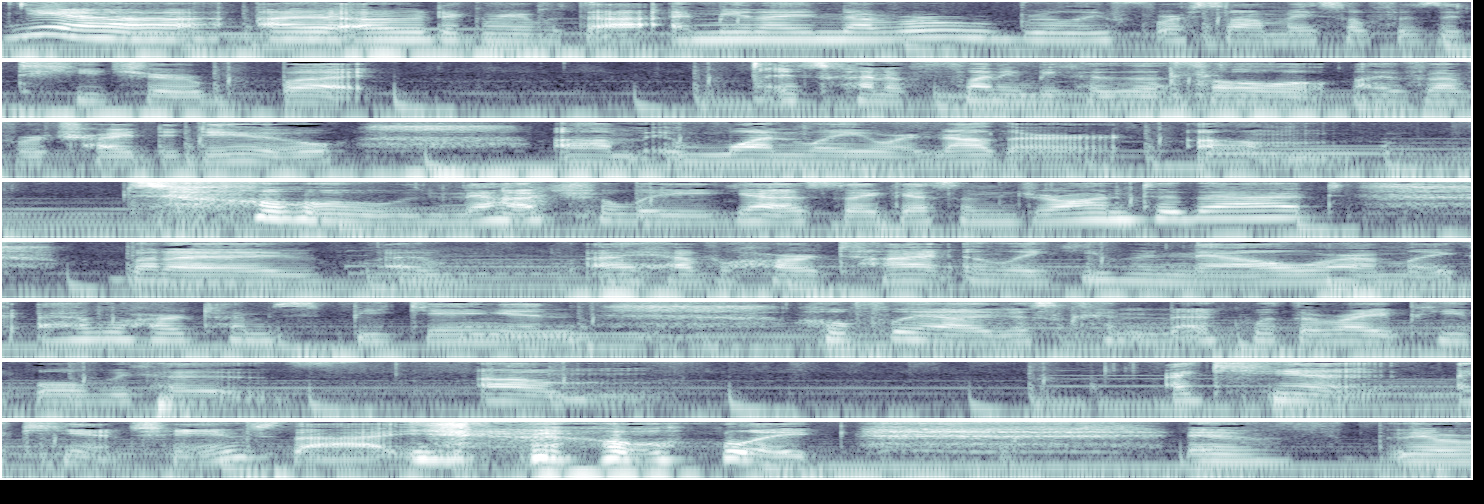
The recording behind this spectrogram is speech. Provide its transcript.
Yeah, I, I would agree with that. I mean, I never really foresaw myself as a teacher, but it's kind of funny because that's all I've ever tried to do um, in one way or another. Um, so naturally, yes, I guess I'm drawn to that, but I, I I have a hard time and like even now where I'm like I have a hard time speaking and hopefully I just connect with the right people because um I can't I can't change that, you know, like if there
